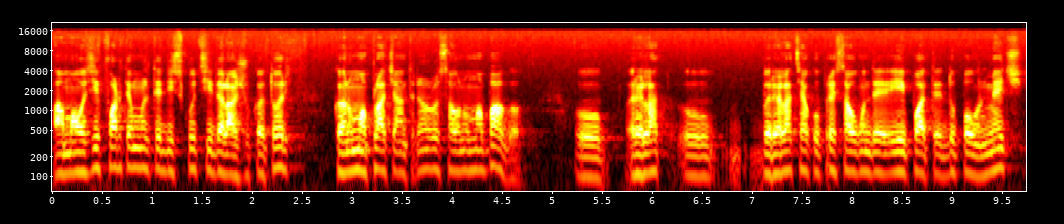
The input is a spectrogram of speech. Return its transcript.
Am auzit foarte multe discuții de la jucători că nu mă place antrenorul sau nu mă bagă. Uh, rela- uh, relația cu presa unde ei poate după un meci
